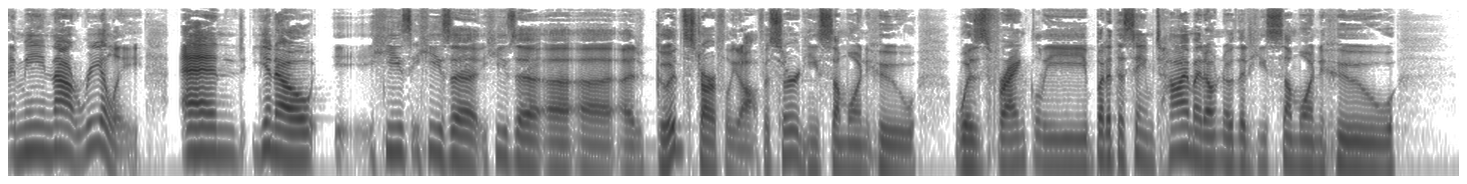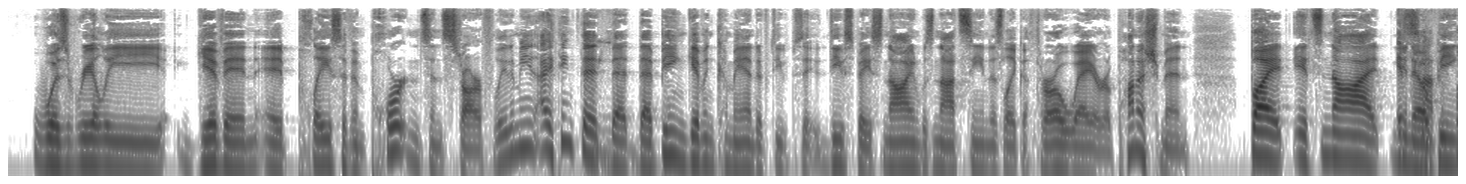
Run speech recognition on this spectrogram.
I mean, not really. And you know he's he's a he's a a a good Starfleet officer, and he's someone who was frankly, but at the same time, I don't know that he's someone who was really given a place of importance in Starfleet. I mean, I think that that that being given command of Deep Deep Space Nine was not seen as like a throwaway or a punishment, but it's not you It's know not being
